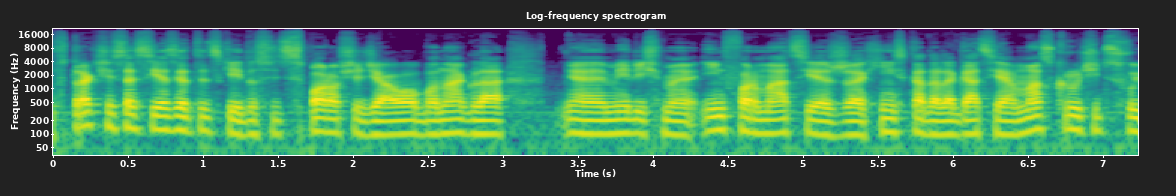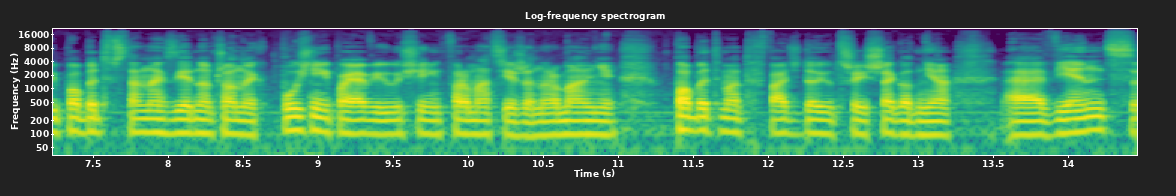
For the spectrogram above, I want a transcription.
W trakcie sesji azjatyckiej dosyć sporo się działo, bo nagle e, mieliśmy informację, że chińska delegacja ma skrócić swój pobyt w Stanach Zjednoczonych. Później pojawiły się informacje, że normalnie pobyt ma trwać do jutrzejszego dnia, więc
